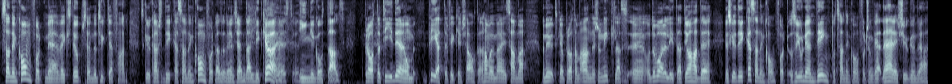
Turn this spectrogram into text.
Southern Comfort när jag växte upp sen, då tyckte jag fan, skulle kanske dricka Southern Comfort, alltså den kända likören. Ja. Inget gott alls. Pratade tidigare om, Peter fick en shout han var med i samma, och nu ska jag prata om Anders och Niklas, eh, och då var det lite att jag hade, jag skulle dricka Southern Comfort, och så gjorde jag en drink på Southern Comfort som, det här är 2000,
